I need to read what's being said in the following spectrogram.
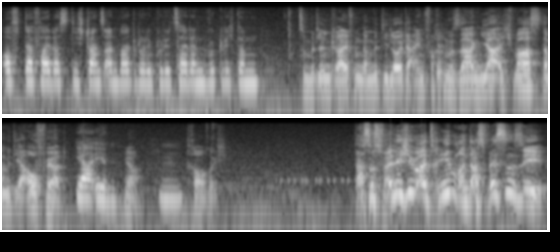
oft der Fall, dass die Standsanwalt oder die Polizei dann wirklich dann. Zu Mitteln greifen, damit die Leute einfach nur sagen, ja, ich war's, damit ihr aufhört. Ja, eben. Ja, hm. traurig. Das ist völlig übertrieben und das wissen sie.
